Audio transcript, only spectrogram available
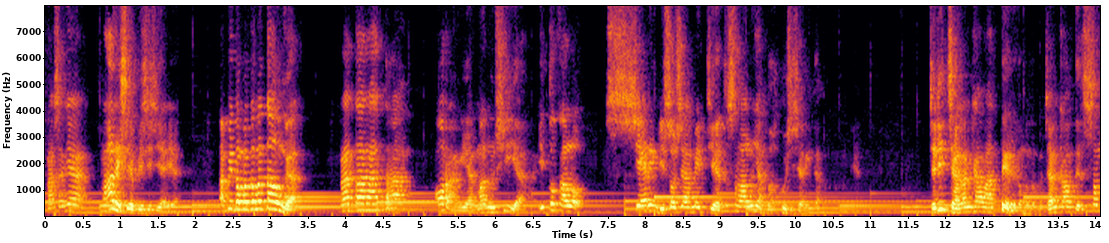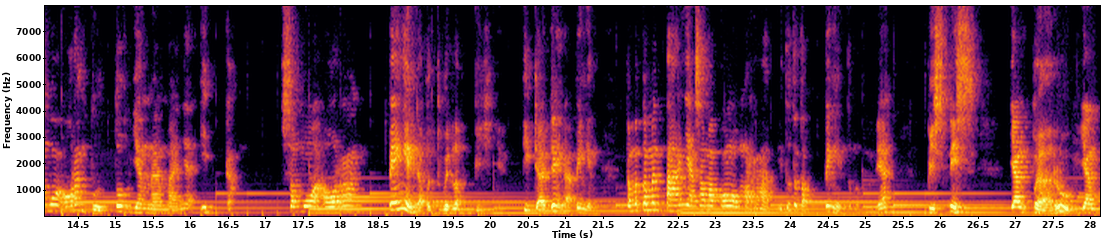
rasanya laris ya bisnisnya ya. Tapi teman-teman tahu nggak rata-rata orang ya manusia itu kalau sharing di sosial media itu selalu yang bagus sharingkan ya. Jadi jangan khawatir teman-teman. Jangan khawatir. Semua orang butuh yang namanya income. Semua orang pengen dapat duit lebih ya. tidak ada yang nggak pengen teman-teman tanya sama konglomerat itu tetap pengen teman-teman ya. Bisnis yang baru yang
